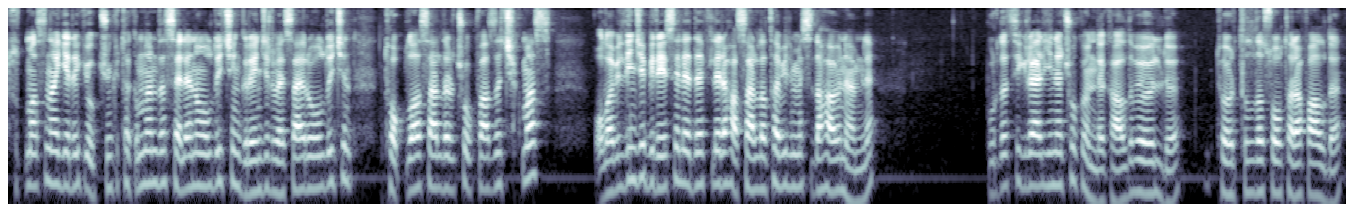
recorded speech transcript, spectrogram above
tutmasına gerek yok. Çünkü takımlarında Selena olduğu için, Granger vesaire olduğu için toplu hasarları çok fazla çıkmaz. Olabildiğince bireysel hedefleri hasarlatabilmesi daha önemli. Burada Tigreal yine çok önde kaldı ve öldü. Turtle da sol taraf aldı.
